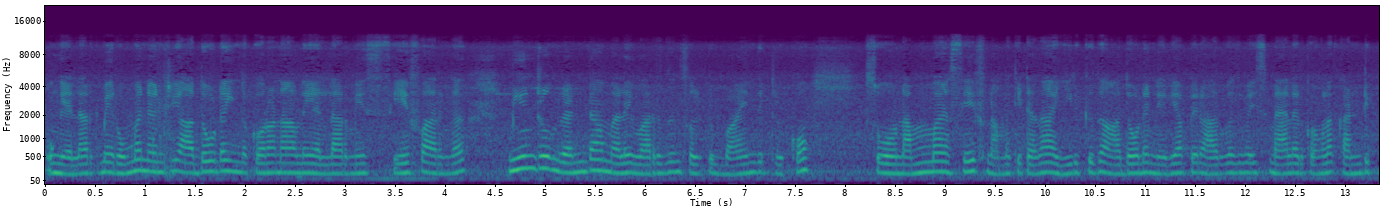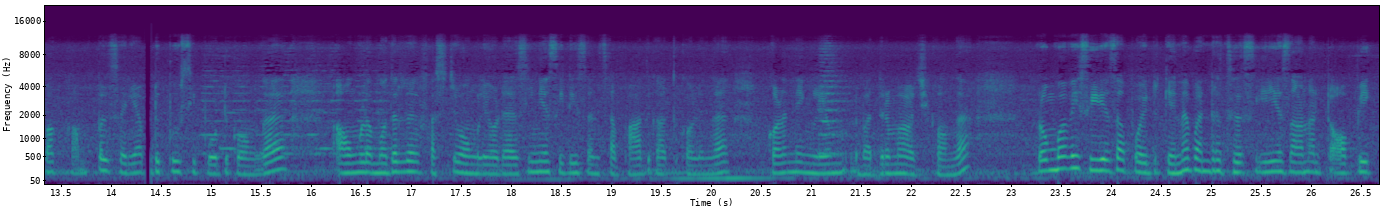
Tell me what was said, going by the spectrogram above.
உங்கள் எல்லாருக்குமே ரொம்ப நன்றி. அதோட இந்த கொரோனாவில் எல்லாருமே சேஃபாக இருங்க. மீண்டும் ரெண்டாம் மலை வருதுன்னு சொல்லிட்டு பயந்துட்டுருக்கோம் ஸோ நம்ம சேஃப் நம்மக்கிட்ட தான் இருக்குது. அதோட நிறையா பேர் அறுபது வயசு மேலே இருக்கவங்களாம் கண்டிப்பாக கம்பல்சரியாக தடுப்பூசி போட்டுக்கோங்க. அவங்கள முதல்ல ஃபஸ்ட்டு உங்களோட சீனியர் சிட்டிசன்ஸை பாதுகாத்துக்கொள்ளுங்க. குழந்தைங்களையும் பத்திரமா வச்சுக்கோங்க. ரொம்பவே சீரியஸாக போயிட்டுருக்கு. என்ன பண்ணுறது சீரியஸான டாபிக்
